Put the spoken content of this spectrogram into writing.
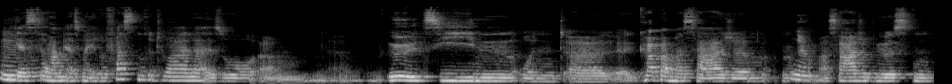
Die mhm. Gäste haben erstmal ihre Fastenrituale, also ähm, äh, Öl ziehen und äh, Körpermassage, ja. Massagebürsten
